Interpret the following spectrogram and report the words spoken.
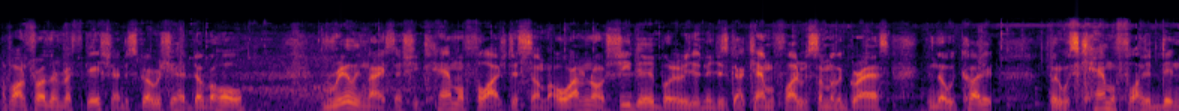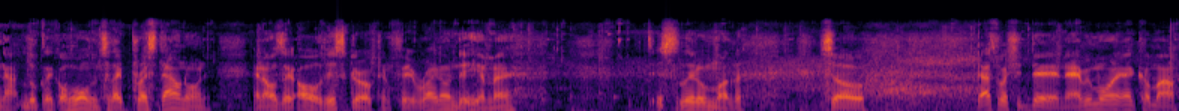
upon further investigation, I discovered she had dug a hole. Really nice and she camouflaged it some or I don't know if she did but it, it just got camouflaged with some of the grass even though we cut it. But it was camouflaged. It did not look like a hole until I pressed down on it. And I was like oh this girl can fit right under here man. This little mother. So that's what she did. And every morning I come out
